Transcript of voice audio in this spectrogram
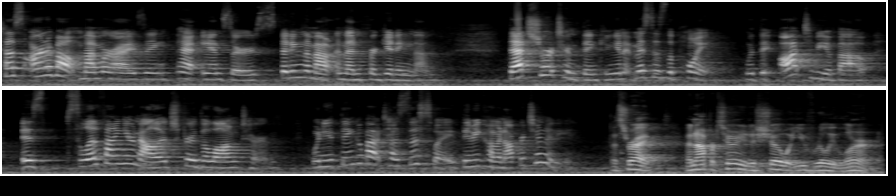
Tests aren't about memorizing answers, spitting them out, and then forgetting them. That's short term thinking, and it misses the point. What they ought to be about is solidifying your knowledge for the long term. When you think about tests this way, they become an opportunity. That's right, an opportunity to show what you've really learned.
